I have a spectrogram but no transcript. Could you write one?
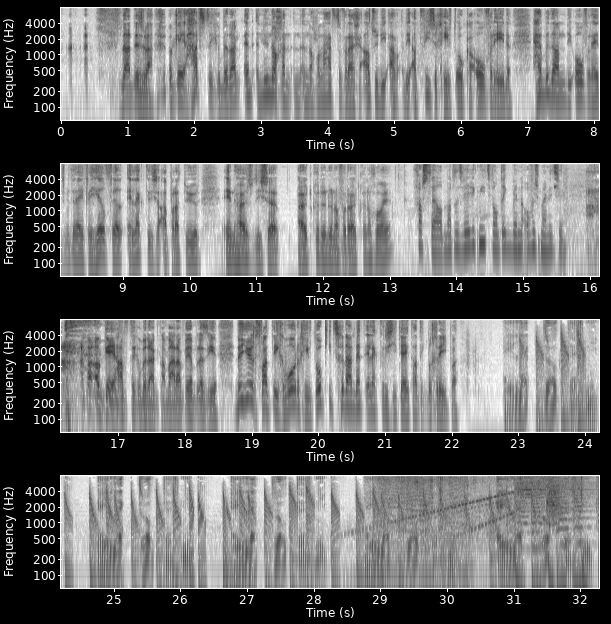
Dat is waar. Oké, okay, hartstikke bedankt. En, en nu nog een, een, nog een laatste vraag. Als u die, die adviezen geeft, ook aan overheden... hebben dan die overheidsbedrijven heel veel elektrische apparatuur in huis... die ze uit kunnen doen of vooruit kunnen gooien? Vast wel, maar dat weet ik niet, want ik ben de office manager. Oké, okay, hartstikke bedankt, Tamara. Veel plezier. De jeugd van tegenwoordig heeft ook iets gedaan met elektriciteit, had ik begrepen. Elektrotechniek. Elektrotechniek. Elektrotechniek. Elektrotechniek. Elektrotechniek.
